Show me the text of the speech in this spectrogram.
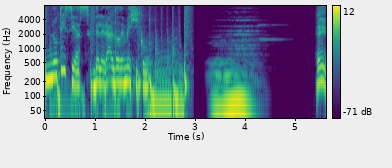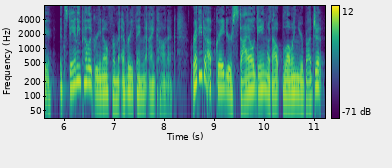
Noticias del Heraldo de México. Hey, it's Danny Pellegrino from Everything Iconic. ¿Ready to upgrade your style game without blowing your budget?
